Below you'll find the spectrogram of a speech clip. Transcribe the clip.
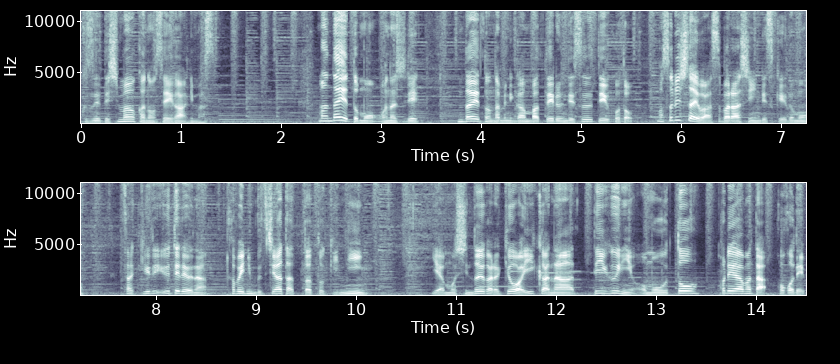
崩れてしまう可能性があります。まあ、ダイエットも同じで、ダイエットのために頑張っているんですっていうこと、まあ、それ自体は素晴らしいんですけれども、さっき言ってたような壁にぶち当たった時に、いや、もうしんどいから今日はいいかなっていうふうに思うと、これはまたここで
